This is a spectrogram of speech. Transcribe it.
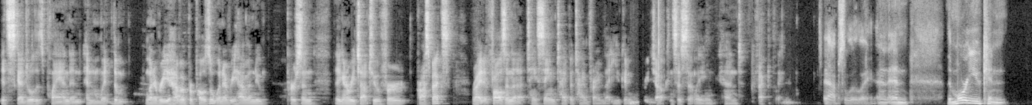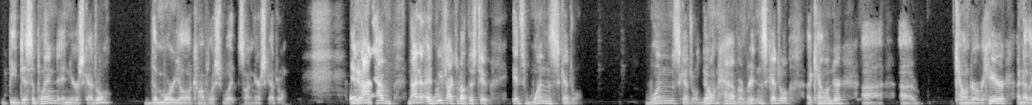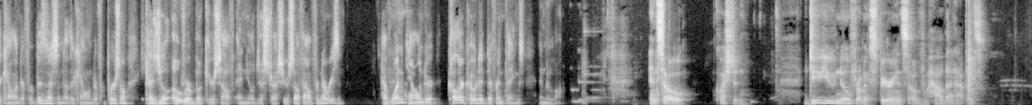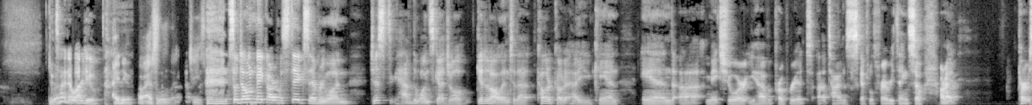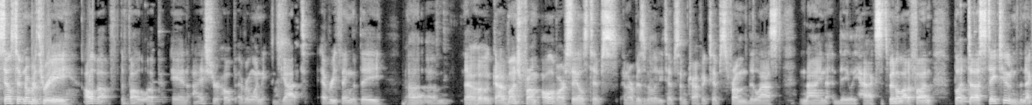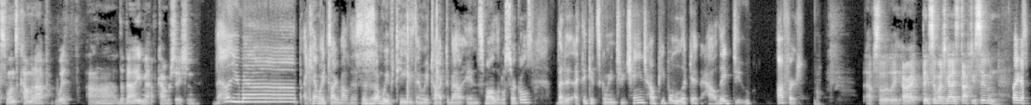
it's scheduled, it's planned, and and when the whenever you have a proposal, whenever you have a new person that you're going to reach out to for prospects, right? It falls into that t- same type of time frame that you can reach out consistently and effectively. Absolutely, and and the more you can be disciplined in your schedule, the more you'll accomplish what's on your schedule, and yeah. not have not. And we've talked about this too. It's one schedule one schedule. Don't have a written schedule, a calendar, uh, a calendar over here, another calendar for business, another calendar for personal, because you'll overbook yourself and you'll just stress yourself out for no reason. Have one calendar, color coded different things, and move on. And so question Do you know from experience of how that happens? Because I know I do. I do. Oh, absolutely. Jeez. so don't make our mistakes, everyone. Just have the one schedule, get it all into that, color code it how you can, and uh, make sure you have appropriate uh, times scheduled for everything. So, all right. Per, sales tip number three, all about the follow up. And I sure hope everyone got everything that they um, got a bunch from all of our sales tips and our visibility tips and traffic tips from the last nine daily hacks. It's been a lot of fun, but uh, stay tuned. The next one's coming up with uh, the value map conversation. Value map. I can't wait to talk about this. This is something we've teased and we've talked about in small little circles, but it, I think it's going to change how people look at how they do offers. Absolutely. All right. Thanks so much, guys. Talk to you soon. Bye, guys.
